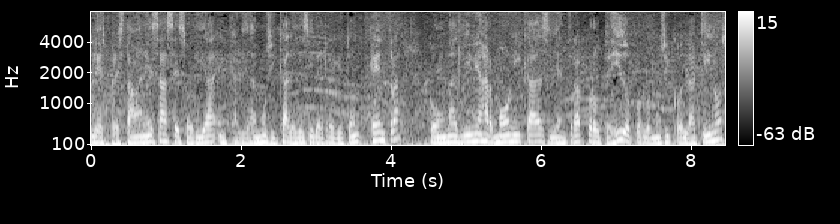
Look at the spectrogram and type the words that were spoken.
les prestaban esa asesoría en calidad musical, es decir, el reggaetón entra con unas líneas armónicas y entra protegido por los músicos latinos.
